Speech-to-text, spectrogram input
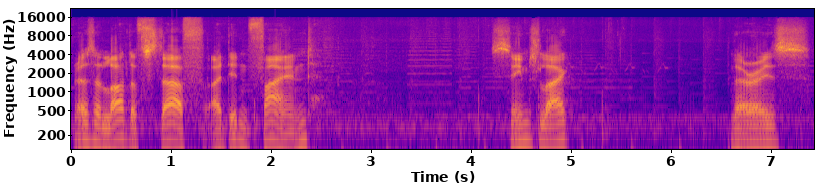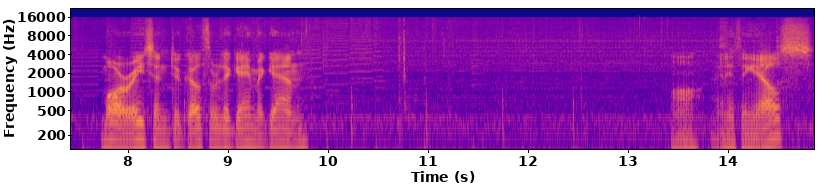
There's a lot of stuff I didn't find. Seems like there is more reason to go through the game again. Oh, anything else?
